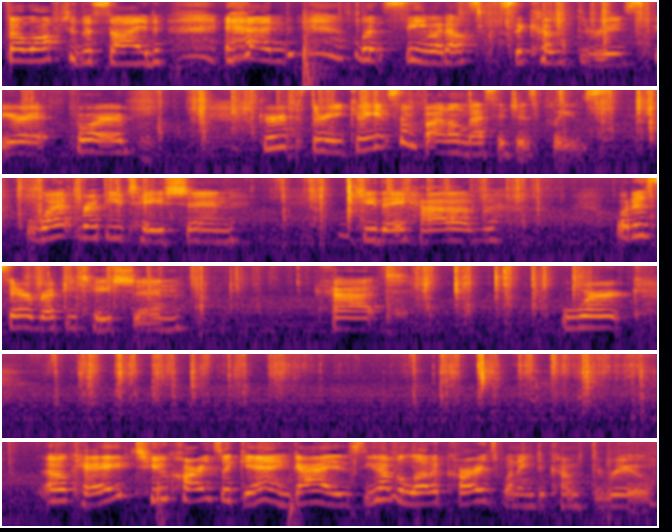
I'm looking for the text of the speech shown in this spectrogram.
fell off to the side. And let's see what else wants to come through, Spirit, for group three. Can we get some final messages, please? What reputation do they have? What is their reputation at work? Okay, two cards again. Guys, you have a lot of cards wanting to come through.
